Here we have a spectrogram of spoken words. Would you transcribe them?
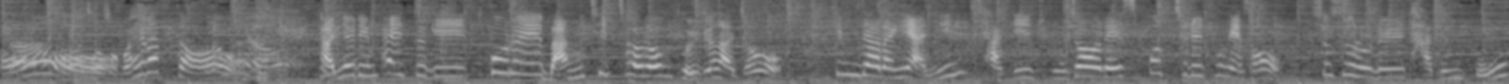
어, 저 저거 해봤죠. 가녀린 팔뚝이 토르의 망치처럼 돌변하죠. 힘 자랑이 아닌 자기 조절의 스포츠를 통해서 스스로를 다듬고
